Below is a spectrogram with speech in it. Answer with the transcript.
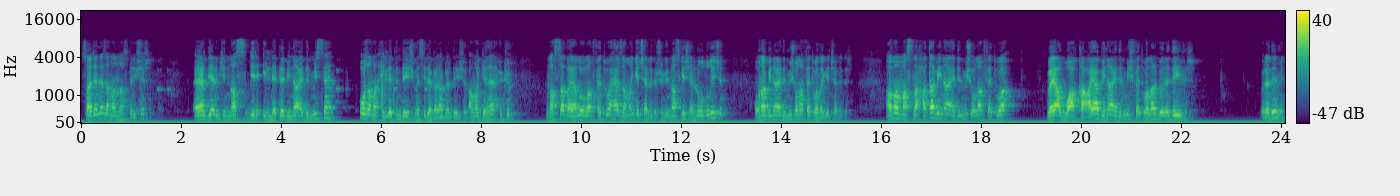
Sadece ne zaman nas değişir? Eğer diyelim ki nas bir illete bina edilmişse o zaman illetin değişmesiyle beraber değişir. Ama genel hüküm Nas'a dayalı olan fetva her zaman geçerlidir. Çünkü Nas geçerli olduğu için ona bina edilmiş olan fetva da geçerlidir. Ama maslahata bina edilmiş olan fetva veya vakaya bina edilmiş fetvalar böyle değildir. Öyle değil mi?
